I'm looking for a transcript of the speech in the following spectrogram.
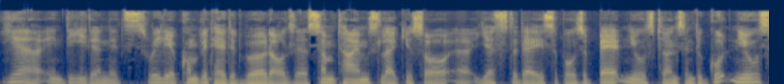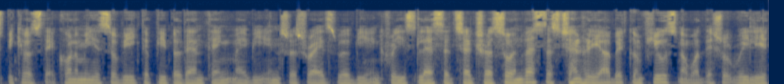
Yeah, indeed. And it's really a complicated world out there. Sometimes, like you saw uh, yesterday, suppose a bad news turns into good news because the economy is so weak that people then think maybe interest rates will be increased less, etc. So investors generally are a bit confused now what they should really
